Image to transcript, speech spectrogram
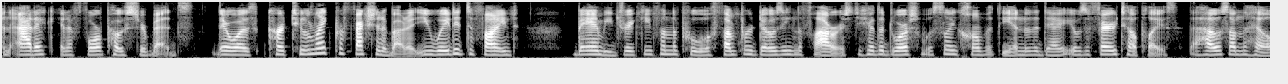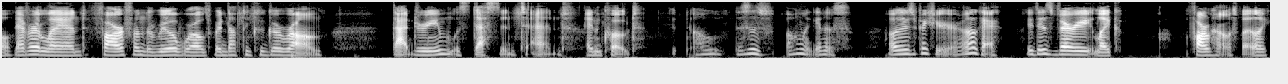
an attic, and a four poster beds. There was cartoon like perfection about it. You waited to find Bambi drinking from the pool, Thumper dozing in the flowers, to hear the dwarfs whistling home at the end of the day. It was a fairy tale place, the house on the hill, Neverland, far from the real world where nothing could go wrong. That dream was destined to end. End quote. Oh, this is, oh my goodness. Oh, there's a picture here. Okay. It is very, like, farmhouse, but, like,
